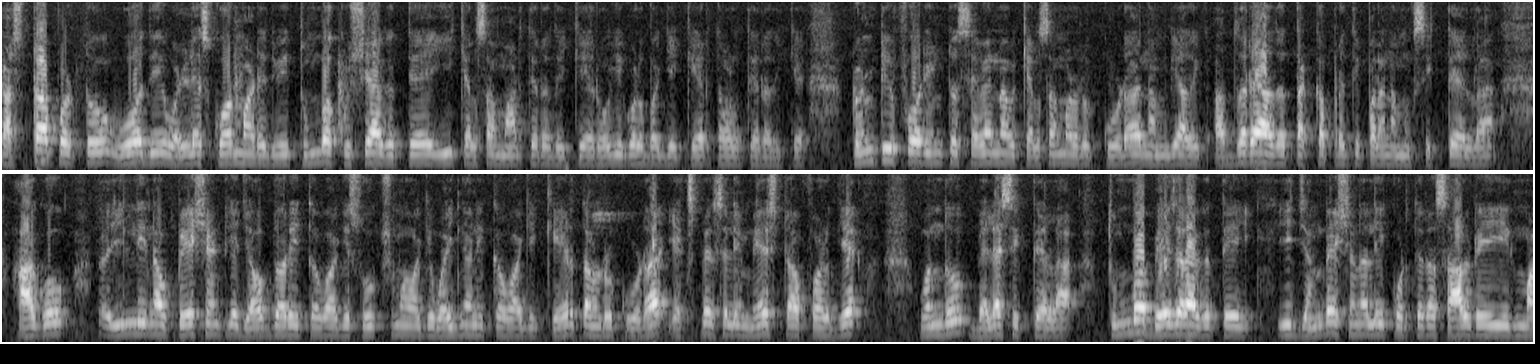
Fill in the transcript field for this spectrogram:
ಕಷ್ಟಪಟ್ಟು ಓದಿ ಒಳ್ಳೆ ಸ್ಕೋರ್ ಮಾಡಿದ್ವಿ, ತುಂಬ ಖುಷಿಯಾಗುತ್ತೆ ಈ ಕೆಲಸ ಮಾಡ್ತಿರೋದಕ್ಕೆ, ರೋಗಿಗಳ ಬಗ್ಗೆ ಕೇರ್ ತಗೊಳ್ತಿರೋದಕ್ಕೆ. ಟ್ವೆಂಟಿ ಫೋರ್ ಇಂಟು ಸೆವೆನ್ ನಾವು ಕೆಲಸ ಮಾಡೋರು ಕೂಡ ನಮಗೆ ಅದಕ್ಕೆ, ಅದರೇ ಆದ ತಕ್ಕ ಪ್ರತಿಫಲ ನಮಗೆ ಸಿಗ್ತೇ ಇಲ್ಲ. ಹಾಗೂ ಇಲ್ಲಿ ನಾವು ಪೇಷಂಟ್ಗೆ ಜವಾಬ್ದಾರಿಯುತವಾಗಿ ಸೂಕ್ಷ್ಮವಾಗಿ ವೈಜ್ಞಾನಿಕವಾಗಿ ಕೇರ್ ತಗೊಂಡ್ರೂ ಕೂಡ ಎಕ್ಸ್ಪೆಷಲಿ ಮೇ ಸ್ಟಾಫ್ಗಳಿಗೆ ಒಂದು ಬೆಲೆ ಸಿಗ್ತಾ ಇಲ್ಲ. ತುಂಬ ಬೇಜಾರಾಗುತ್ತೆ. ಈ ಜನ್ರೇಷನಲ್ಲಿ ಕೊಡ್ತಿರೋ ಸ್ಯಾಲ್ರಿ ಈಗ ಮ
